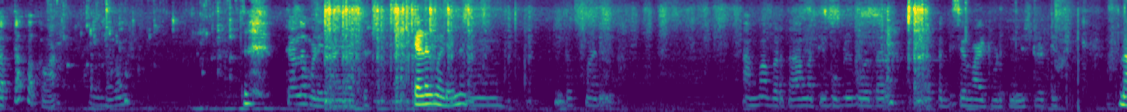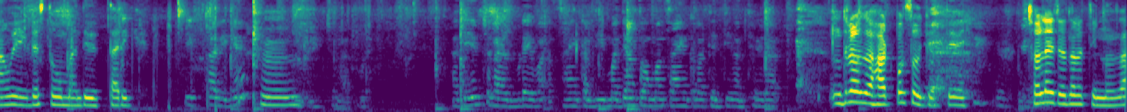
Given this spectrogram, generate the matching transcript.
ದಪ್ಪ ದಪ್ಪ ಹಾಕವ? ಕೆಳಗೆ ಮಾಡಿ ನಾನು ಕೆಳಗೆ ಮಾಡಿ ದಪ್ಪ ಮಾಡಿಲ್ಲ. ಅಮ್ಮ ಬರ್ತಾ ಮತ್ತೆ ಹುಬ್ಳಿಗೆ ಹೋದಾರ. ಬಿಸಿ ಮಾಡಿಬಿಡ್ತೀನಿ ಇಷ್ಟು ರೊಟ್ಟಿ. ನಾವು ಎಗ್ ಡೇಸ್ ತೊಗೊಂಬಂದಿವಿ ಇಫ್ತಾರಿಗೆ. ಇಫ್ತಾರಿಗೆ ಹ್ಞೂ ಚಲೋ ಆತ್ಬಿಡು ಅದೇನು ಚಲೋ ಆಯ್ತು ಬಿಡ ಇವ ಸಾಯಂಕಾಲ ಈ ಮಧ್ಯಾಹ್ನ ತೊಗೊಂಬಂದು ಸಾಯಂಕಾಲ ತಿಂತೀವಿ ಅಂತ ಹೇಳಿ. ಇದ್ರೊಳಗೆ ಹಾಟ್ ಬಾಕ್ಸ್ ಒಳಗೆ ಇರ್ತೀವಿ ಚಲೋ ಐತೆ ಅಂದ್ರೆ ತಿನ್ನೋಲ್ಲ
